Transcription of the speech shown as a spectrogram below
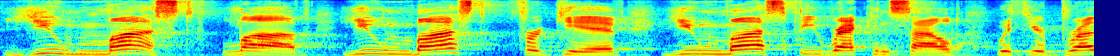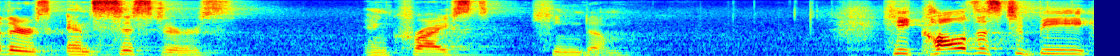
You must love, you must forgive, you must be reconciled with your brothers and sisters in Christ's kingdom. He calls us to be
